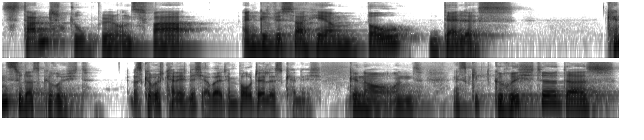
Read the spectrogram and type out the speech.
Stunt-Double und zwar ein gewisser Herr Bo Dallas. Kennst du das Gerücht? Das Gerücht kenne ich nicht, aber den Bo Dallas kenne ich. Genau, und es gibt Gerüchte, dass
